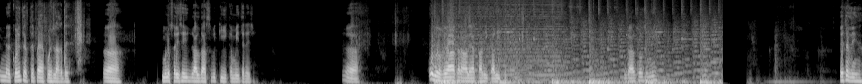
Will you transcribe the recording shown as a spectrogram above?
ਮੇਰੇ ਕੋਲ ਹੀ ਤੇਰੇ ਤੇ ਪੈਸੇ ਪੁੱਛ ਲੱਗਦੇ। ਆ ਮੈਨੂੰ ਸਹੀ ਸਹੀ ਗੱਲ ਦੱਸ ਵੀ ਕੀ ਕਮੀ ਤੇਰੇ 'ਚ। ਉਦੋਂ ਵਿਆਹ ਕਰਾ ਲਿਆ ਕਾਲੀ ਕਾਲੀ ਤੇ। ਗੱਲ ਸੁਣ ਸੁਣੀ। ਇਹ ਚੱਲੀ ਆ?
